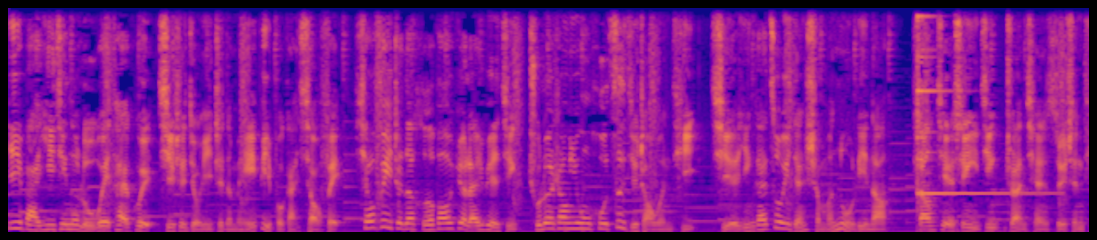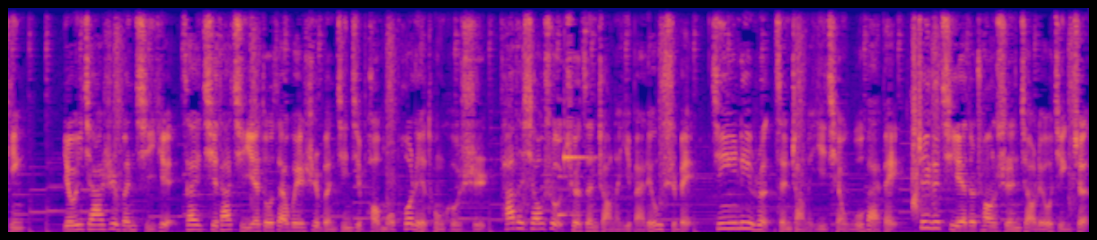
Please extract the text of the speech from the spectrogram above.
一百一斤的卤味太贵，七十九一只的眉笔不敢消费，消费者的荷包越来越紧。除了让用户自己找问题，企业应该做一点什么努力呢？商界生意经，赚钱随身听。有一家日本企业，在其他企业都在为日本经济泡沫破裂痛苦时，它的销售却增长了一百六十倍，经营利润增长了一千五百倍。这个企业的创始人叫刘景正。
